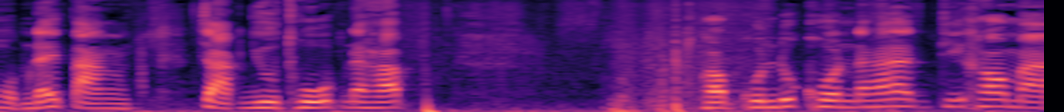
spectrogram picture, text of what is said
ผมได้ตังค์จาก YouTube นะครับ ขอบคุณทุกคนนะฮะที่เข้ามา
